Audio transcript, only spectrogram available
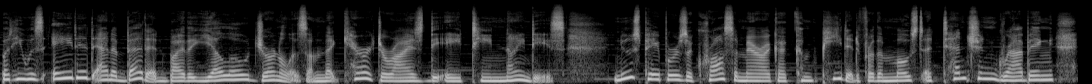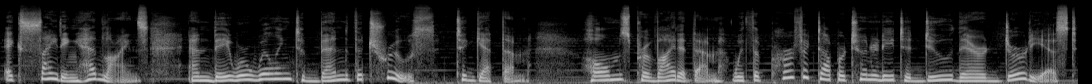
But he was aided and abetted by the yellow journalism that characterized the 1890s. Newspapers across America competed for the most attention grabbing, exciting headlines, and they were willing to bend the truth to get them. Holmes provided them with the perfect opportunity to do their dirtiest,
